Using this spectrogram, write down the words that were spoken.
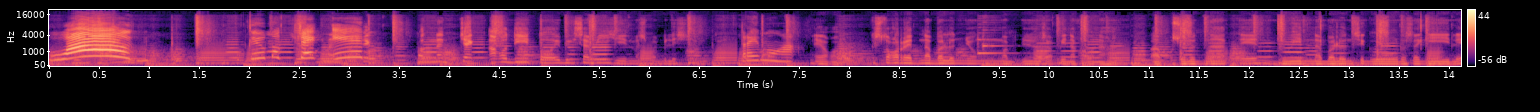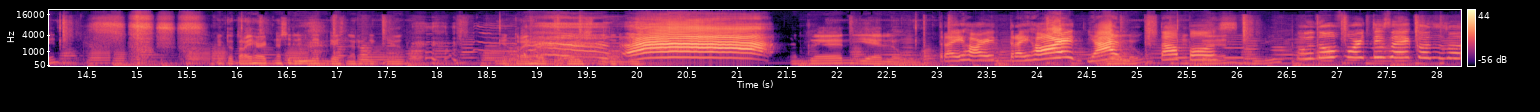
Wag! Huwag kayo Pag mag-check-in. nag-check, pag nag-check ako dito, ibig sabihin, mas mabilis yun. Try mo nga. Ayoko. Gusto ko red na balon yung, mab- yung sa pinakaunahan. Tapos sunod natin, green na balon siguro sa gilid. Nagto-try hard na si Linlin guys, narinig niyo yun? Yung try hard voice ni Linlin. Ah! And then yellow. Try hard, try hard! Yan! Yellow. Tapos, And then blue. Oh no, 40 seconds na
